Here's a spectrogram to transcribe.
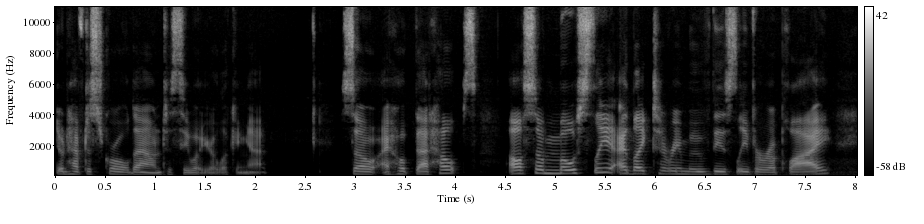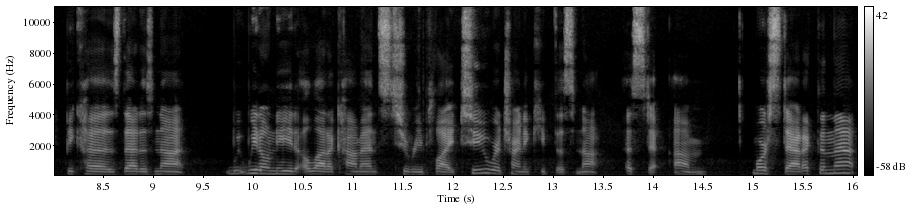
You don't have to scroll down to see what you're looking at. So I hope that helps. Also, mostly I'd like to remove these leave a reply because that is not we, we don't need a lot of comments to reply to. We're trying to keep this not sta um, more static than that.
